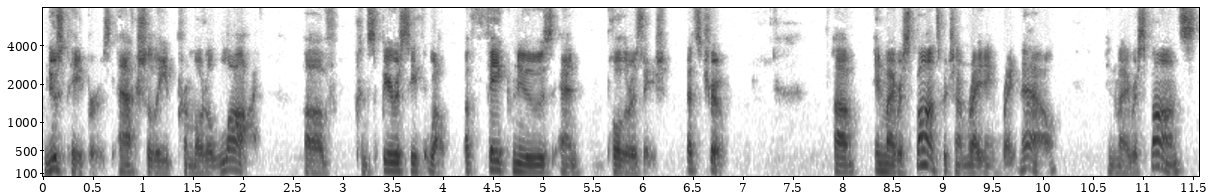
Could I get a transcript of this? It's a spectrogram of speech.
newspapers actually promote a lot of conspiracy, well, of fake news and polarization. That's true. Um, in my response, which I'm writing right now, in my response,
